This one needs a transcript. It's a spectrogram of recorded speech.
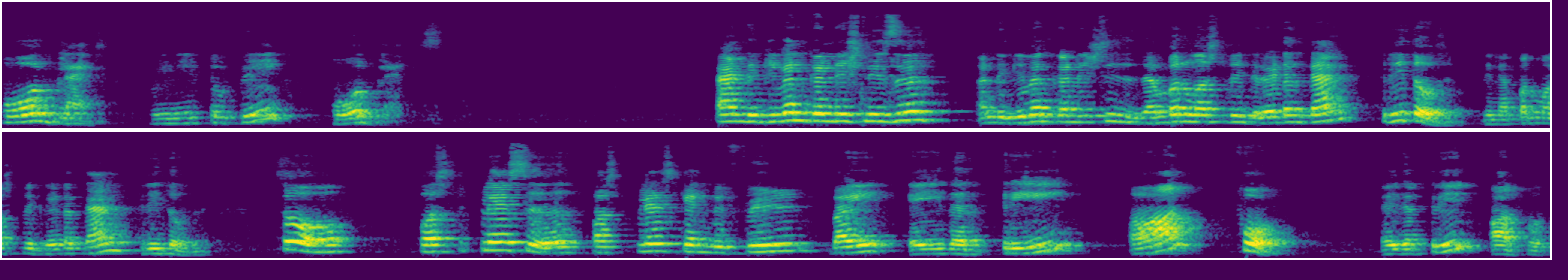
four blanks. We need to fill four blanks and the given condition is uh, and the given condition is the number must be greater than 3000 the number must be greater than 3000 so first place uh, first place can be filled by either 3 or 4 either 3 or 4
